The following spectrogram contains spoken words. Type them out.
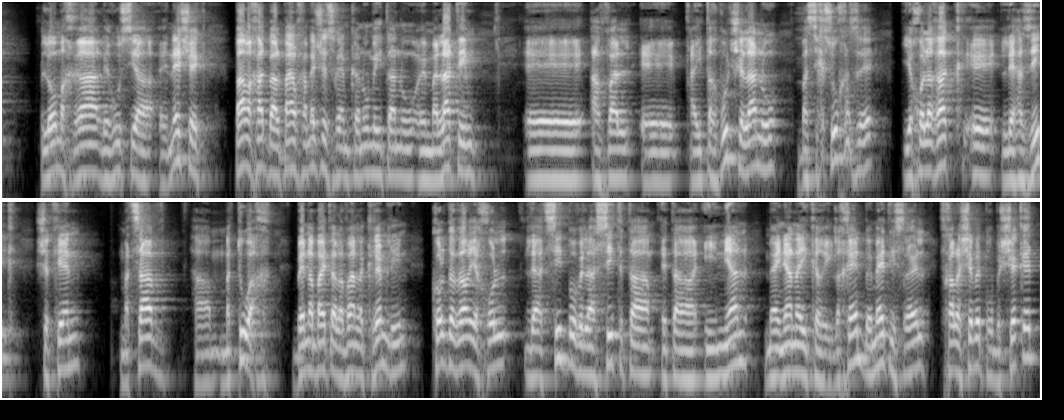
לא מכרה לרוסיה נשק, פעם אחת ב-2015 הם קנו מאיתנו מל"טים, אבל ההתערבות שלנו בסכסוך הזה יכולה רק להזיק, שכן מצב המתוח בין הבית הלבן לקרמלין, כל דבר יכול להצית בו ולהסיט את, ה, את העניין מהעניין העיקרי. לכן באמת ישראל צריכה לשבת פה בשקט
